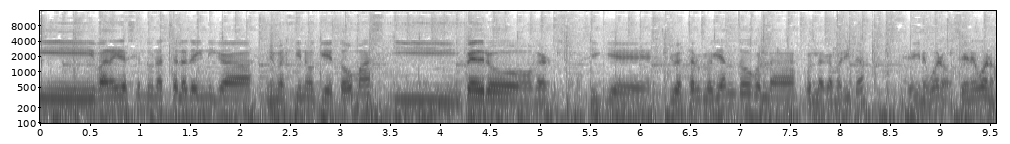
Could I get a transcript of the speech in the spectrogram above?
y van a ir haciendo una charla técnica, me imagino que Tomás y Pedro Burns. Así que yo voy a estar bloqueando con la, con la camarita. Se viene bueno, se viene bueno.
